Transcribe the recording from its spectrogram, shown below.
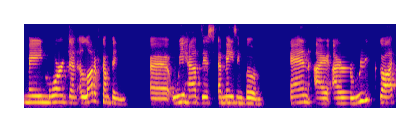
made more than a lot of companies uh, we had this amazing boom. And i i got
